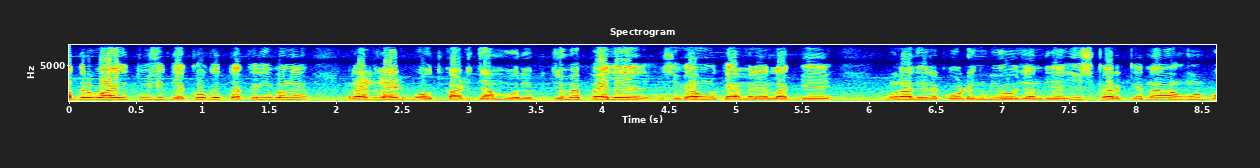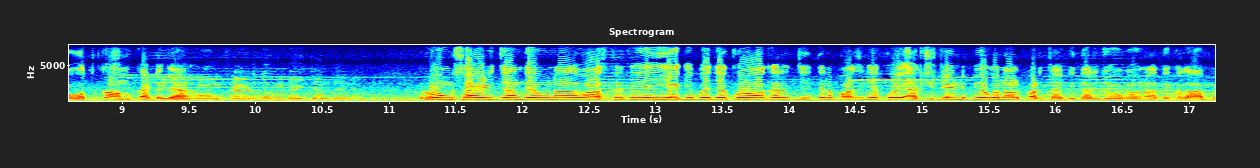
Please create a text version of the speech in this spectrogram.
ਅਦਰਵਾਈਜ਼ ਤੁਸੀਂ ਦੇਖੋਗੇ ਤਕਰੀਬਨ ਰੈੱਡ ਲਾਈਟ ਬਹੁਤ ਘੱਟ ਜੰਮ ਹੋ ਰਹੀ ਹੈ। ਜਿਵੇਂ ਪਹਿਲੇ ਸੀਗਾ ਹੁਣ ਕੈਮਰੇ ਲੱਗੇ ਉਹਨਾਂ ਦੀ ਰਿਕਾਰਡਿੰਗ ਵੀ ਹੋ ਜਾਂਦੀ ਹੈ ਇਸ ਕਰਕੇ ਨਾ ਹੁਣ ਬਹੁਤ ਕੰਮ ਘਟ ਗਿਆ। ਰੋਂਗ ਸਾਈਡ ਤੋਂ ਵੀ ਕਈ ਜਾਂਦੇ ਨੇ। ਰੋਂਗ ਸਾਈਡ ਜਾਂਦੇ ਉਹਨਾਂ ਵਾਸਤੇ ਤੇ ਇਹੀ ਹੈ ਕਿ ਵੀ ਦੇਖੋ ਅਗਰ ਜਿੱਦਨ ਫਸ ਗਏ ਕੋਈ ਐਕਸੀਡੈਂਟ ਵੀ ਹੋਗਾ ਨਾਲ ਪਰਚਾ ਵੀ ਦਰਜ ਹੋਗਾ ਉਹਨਾਂ ਦੇ ਖਿਲਾਫ।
